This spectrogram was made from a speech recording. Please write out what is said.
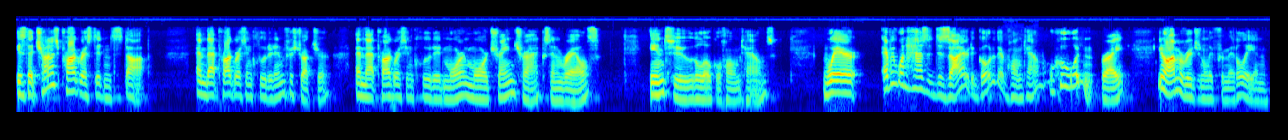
is that China's progress didn't stop and that progress included infrastructure, and that progress included more and more train tracks and rails into the local hometowns where everyone has a desire to go to their hometown. Who wouldn't, right? You know, I'm originally from Italy and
